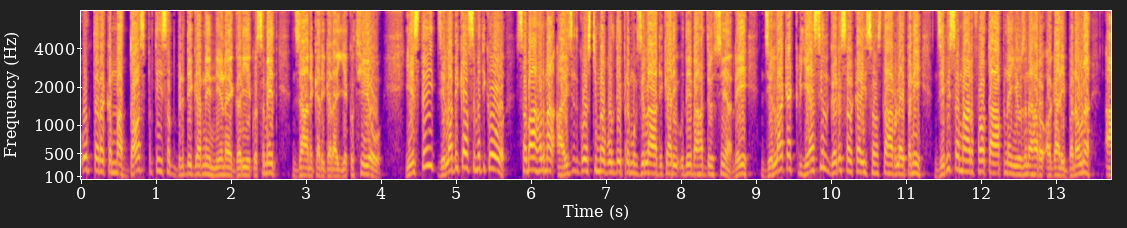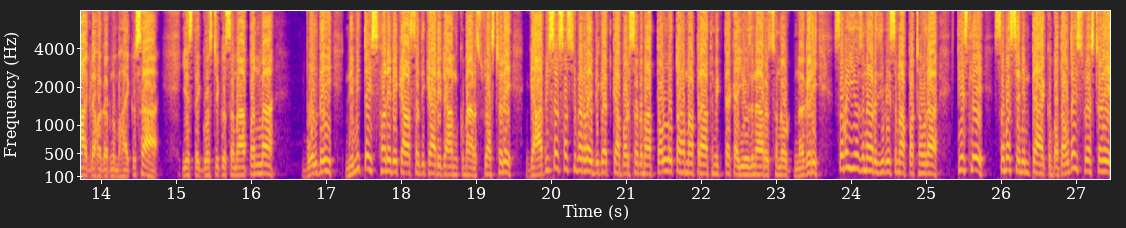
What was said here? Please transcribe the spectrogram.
उक्त रकममा दश प्रतिशत वृद्धि गर्ने निर्णय गरिएको समेत जानकारी गराइएको थियो। यस्तै जिल्ला विकास समितिको सभाहलमा आयोजित गोष्ठीमा बोल्दै प्रमुख जिल्ला अधिकारी उदय बहादुर सिंहले जिल्लाका क्रियाशील गैर सरकारी संस्थाहरूलाई पनि जीविस मार्फत आफ्ना योजनाहरू अगाडि बढ़ाउन आग्रह गर्नु भएको छ। यस्तै गोष्ठीको समापनमा बोल्दै निमित्त स्थानीय विकास अधिकारी रामकुमार श्रेष्ठले गाविस सचिवहरूलाई विगतका वर्षहरूमा तल्लो तहमा प्राथमिकताका योजनाहरू छनौट नगरी सबै योजनाहरू जीविसमा पठाउँदा त्यसले समस्या निम्ति आएको बताउँदै श्रेष्ठले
